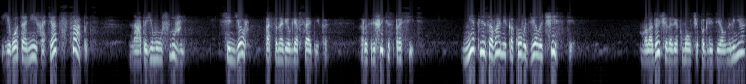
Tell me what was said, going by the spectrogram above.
Его-то они и хотят сцапать. Надо ему услужить. Сеньор, остановил я всадника. Разрешите спросить, нет ли за вами какого дела чести? Молодой человек молча поглядел на меня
